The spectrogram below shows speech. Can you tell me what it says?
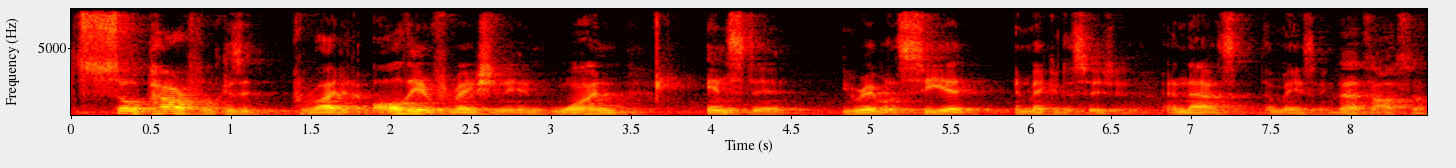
so powerful because it provided all the information in one instant. You were able to see it and make a decision, and that's amazing. That's awesome.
